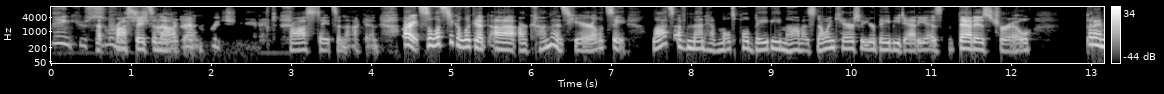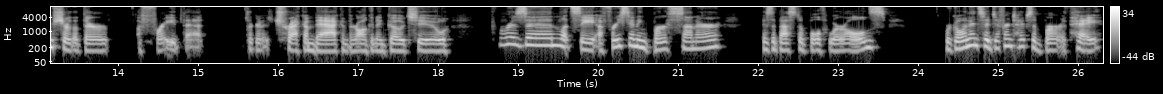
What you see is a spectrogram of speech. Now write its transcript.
thank you so That much. prostate's a. I knockin'. appreciate it. Prostate's a knockin'. All right, so let's take a look at uh, our comments here. Let's see. Lots of men have multiple baby mamas. No one cares who your baby daddy is. That is true, but I'm sure that they're afraid that they're going to track them back and they're all going to go to prison. Let's see. A freestanding birth center is the best of both worlds. We're going into different types of birth. Hey,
